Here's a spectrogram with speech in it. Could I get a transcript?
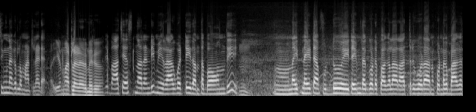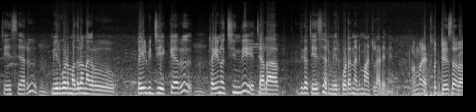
సింగ్ నగర్లో మాట్లాడా. ఏం మాట్లాడారు మీరు? బాగా చేస్తున్నారండి మీరు రాకపోతే ఇదంతా బాగుంది. నైట్ నైట్ ఆ ఫుడ్ ఏ టైం దగ్గర కూడా పగల రాత్రి కూడా అనకుండా బాగా చేశారు. మీరు కూడా మధురా నగర్ రైలు బ్రిడ్జి ఎక్కారు. ట్రైన్ వచ్చింది చాలా ఇదిగా చేశారు మీరు కూడా అని మాట్లాడాను నేను. అమ్మ ఎక్స్పెక్ట్ చేశారా?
